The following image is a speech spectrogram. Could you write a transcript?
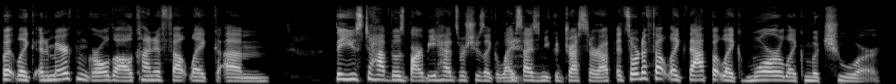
but like an American Girl doll kind of felt like um they used to have those Barbie heads where she was like life size and you could dress her up. It sort of felt like that, but like more like mature.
